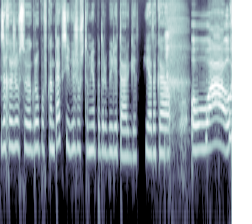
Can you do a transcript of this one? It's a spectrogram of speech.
захожу в свою группу ВКонтакте и вижу, что мне подрубили таргет. Я такая, о, вау,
